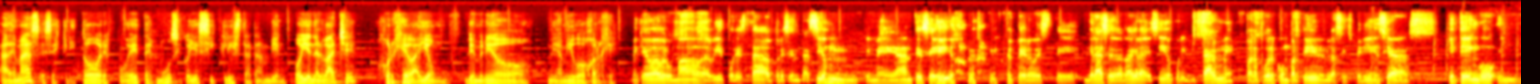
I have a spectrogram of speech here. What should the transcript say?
además es escritor, es poeta, es músico y es ciclista también. Hoy en el bache, Jorge Bayón. Bienvenido, mi amigo Jorge. Me quedo abrumado, David, por esta presentación que me ha antecedido, pero este, gracias, de verdad agradecido por invitarme para poder compartir las experiencias que tengo en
